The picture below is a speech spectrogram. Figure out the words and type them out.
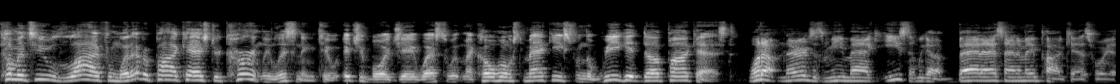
Coming to you live from whatever podcast you're currently listening to. It's your boy Jay West with my co-host Mac East from the We Get Dub podcast. What up, nerds? It's me, Mac East, and we got a badass anime podcast for you.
